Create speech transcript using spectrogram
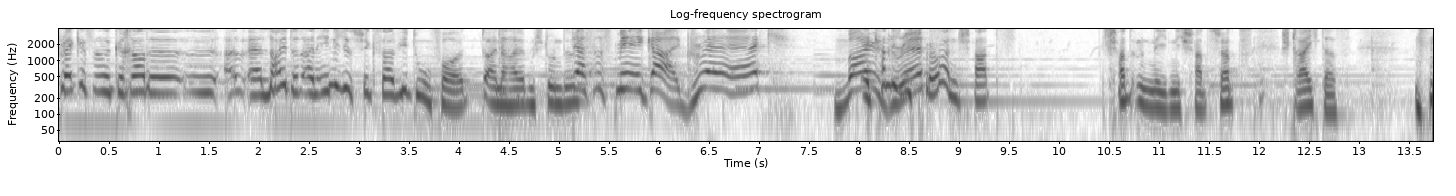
Greg ist äh, gerade, äh, er leidet ein ähnliches Schicksal wie du vor einer halben Stunde. Das ist mir egal. Greg! er kann dich nicht Margaret! hören, Schatz. Schatz, nee, nicht Schatz, Schatz, streich das.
